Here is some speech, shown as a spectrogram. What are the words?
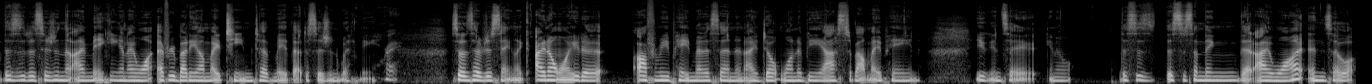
this is a decision that I'm making and I want everybody on my team to have made that decision with me. Right. So instead of just saying like I don't want you to offer me pain medicine and I don't want to be asked about my pain, you can say, you know, this is this is something that I want and so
